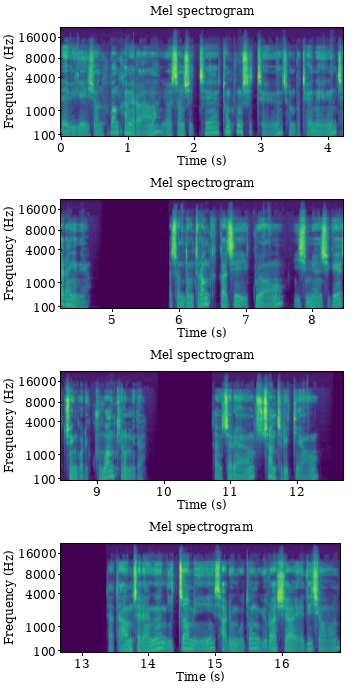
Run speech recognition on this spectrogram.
내비게이션 후방 카메라, 열선 시트, 통풍 시트 전부 되는 차량이네요. 자, 전동 트렁크까지 있고요. 20년식의 주행거리 9만 킬로입니다. 자, 이 차량 추천드릴게요. 자, 다음 차량은 2.2 4륜구동 유라시아 에디션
